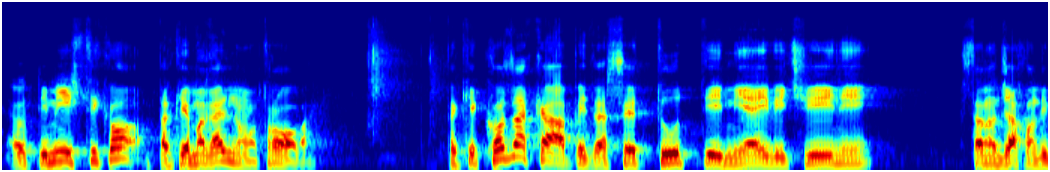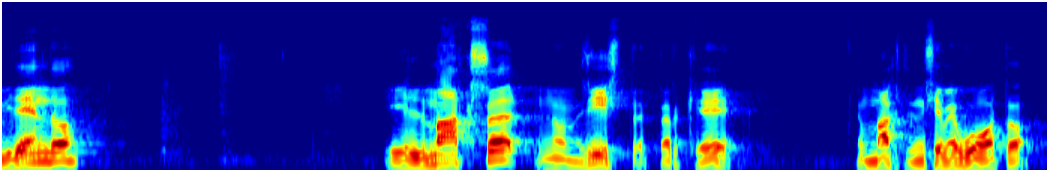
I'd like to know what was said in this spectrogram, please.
è ottimistico perché magari non lo trova. Perché cosa capita se tutti i miei vicini stanno già condividendo? Il max non esiste perché è un max di un insieme vuoto,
